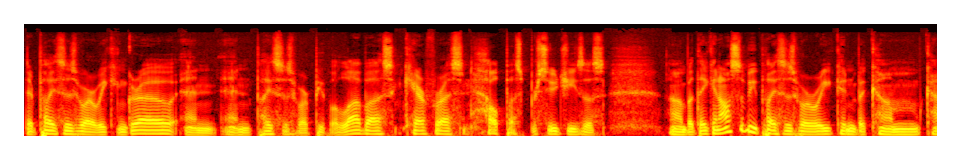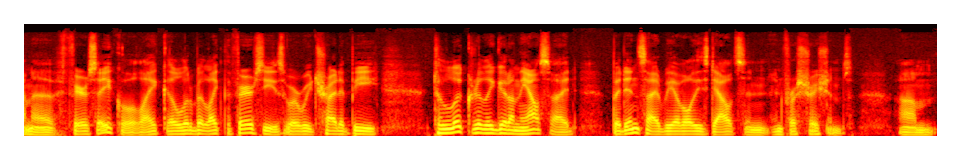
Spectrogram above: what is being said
They're places where we can grow and, and places where people love us and care for us and help us pursue Jesus. Uh, but they can also be places where we can become kind of pharisaical, like a little bit like the Pharisees, where we try to be, to look really good on the outside, but inside we have all these doubts and, and frustrations. Um,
